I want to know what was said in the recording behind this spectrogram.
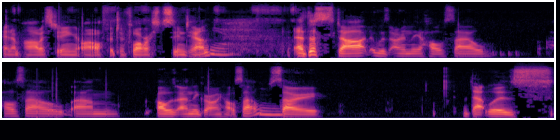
and I'm harvesting, I offer to florists in town. Yeah, At the start, it was only a wholesale wholesale. Um, I was only growing wholesale, Mm. so that was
